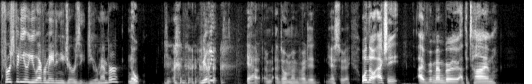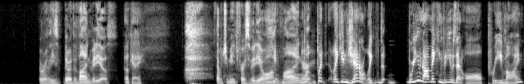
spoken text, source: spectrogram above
First video you ever made in New Jersey, do you remember? nope Really? yeah I- i don't remember i did yesterday well no actually i remember at the time there were these there were the vine videos okay. is that what you mean first video on Yeah, vine or Well, but like in general, like the, were you not making videos at all pre Vine?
